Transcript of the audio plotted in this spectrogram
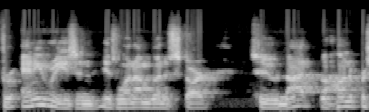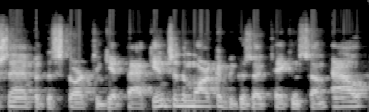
for any reason is when I'm going to start to not 100%, but to start to get back into the market because I've taken some out.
